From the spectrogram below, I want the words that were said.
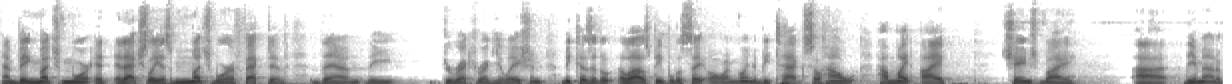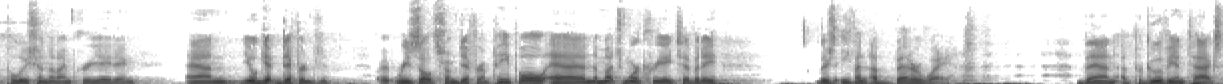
and being much more. It, it actually is much more effective than the direct regulation because it allows people to say, "Oh, I'm going to be taxed. So how how might I change my uh, the amount of pollution that I'm creating?" And you'll get different results from different people and much more creativity. There's even a better way than a Pigouvian tax,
